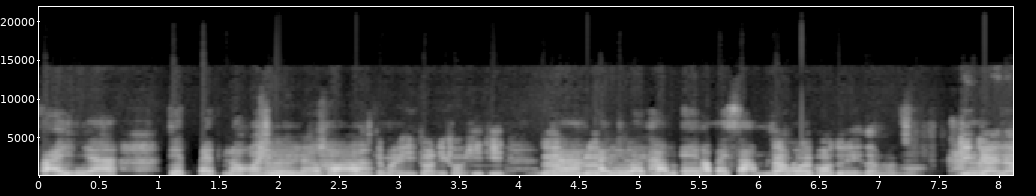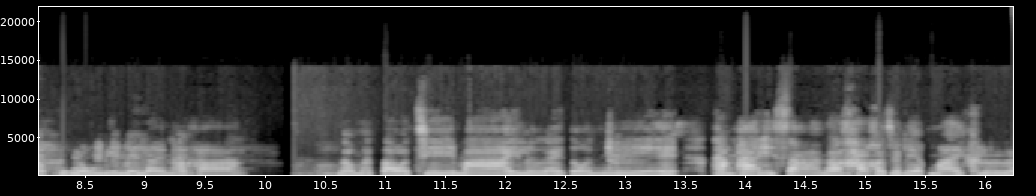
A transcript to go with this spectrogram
ไซส์เนี้ยเจ็ดแปดร้อยเลยนะคะใช่สมัยที่ตอนที่เขาฮิตฮิตๆเริ่มค่ะเริ่มอันนี้ใหม่ๆเราทำเองเอาไปสามสามร้ร้ออยยพอตัวนี้สามร้อยพอค่ะกิ่งใหญ่แล้วบุกลงดินได้เลยนะรับคะ เรามาต่อที่ไม้เลื้อยตัวนี้ ทางภาคอีสานนะคะเขาจะเรียกไม้เครือ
